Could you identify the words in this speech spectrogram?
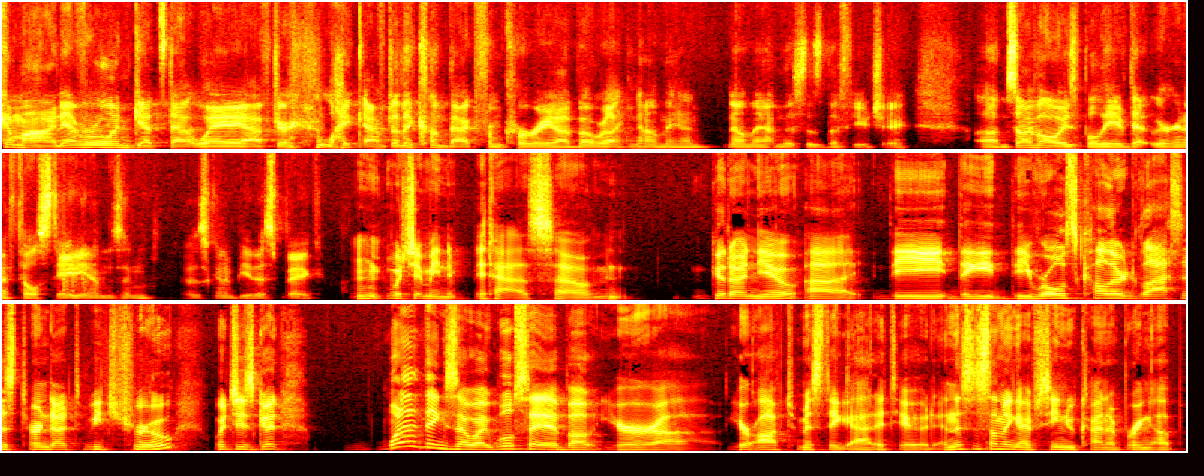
come on, everyone gets that way after like after they come back from Korea. But we're like, no, man, no, man, this is the future. Um, so I've always believed that we are going to fill stadiums and it was going to be this big. Mm-hmm, which I mean, it has. So I mean, good on you. Uh, the the the rose colored glasses turned out to be true, which is good. One of the things though I will say about your uh, your optimistic attitude, and this is something I've seen you kind of bring up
